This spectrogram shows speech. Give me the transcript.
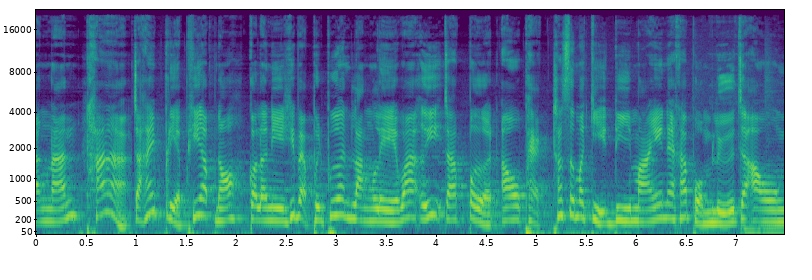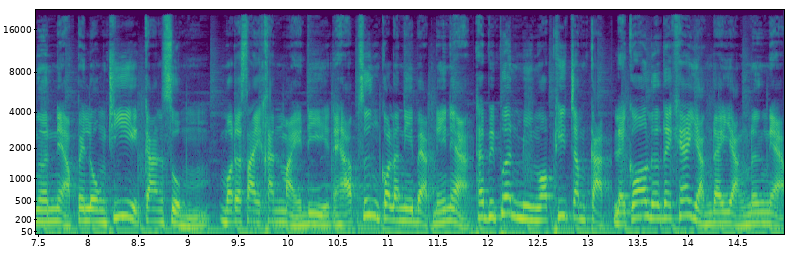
ดังนั้นถ้าจะให้เปรียบเทียบเนาะกรณีที่แบบเพื่อนๆลังเลว่าเอ้ยจะเปิดเอาแพ็กทัศมากิดีไหมนะครับผมหรือจะเอาเงินเนี่ยไปลงที่การสุ่มมอเตอร์ไซค์คันใหม่ดีนะครับซึ่งกรณีแบบนี้เนี่ยถ้าเพื่อนๆมีงบที่จำกัด และก็เลือกได้แค่อย่างใดอย่างหนึ่งเนี่ย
